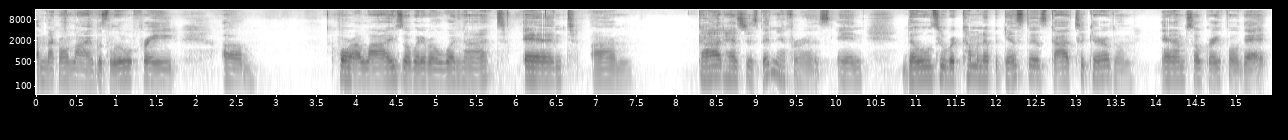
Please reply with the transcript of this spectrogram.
I'm not to lie, I was a little afraid. Um, for our lives or whatever or whatnot. And um, God has just been there for us. And those who were coming up against us, God took care of them. And I'm so grateful that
